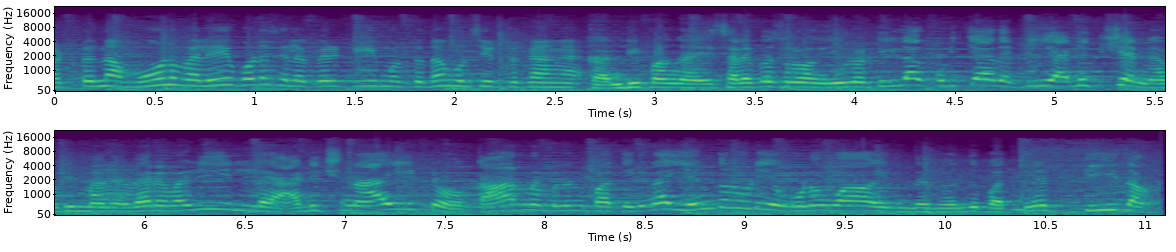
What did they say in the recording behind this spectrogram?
மட்டும் தான். மூணு வேலையே கூட சில பேர் டீ மட்டும் தான் குடிச்சிட்டு இருக்காங்க. கண்டிப்பாங்க. சில பேர் சொல்லுவாங்க இவ்வளோ டீலாம் குடிக்காத டீ அடிக்ஷன் அப்படிம்பாங்க. வேற வழி இல்லை. அடிக்ஷன் ஆகிட்டோம் காரணம் என்னன்னு பார்த்தீங்கன்னா எங்களுடைய உணவாக இருந்தது வந்து பார்த்திங்கன்னா டீ தான்.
